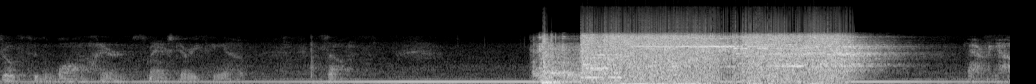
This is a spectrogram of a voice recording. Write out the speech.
drove through the wall here and smashed everything up, so. There we go.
